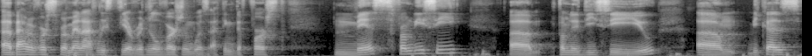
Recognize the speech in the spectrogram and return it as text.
uh, Batman vs Superman, at least the original version, was I think the first miss from DC, um, from the DCU, um, because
